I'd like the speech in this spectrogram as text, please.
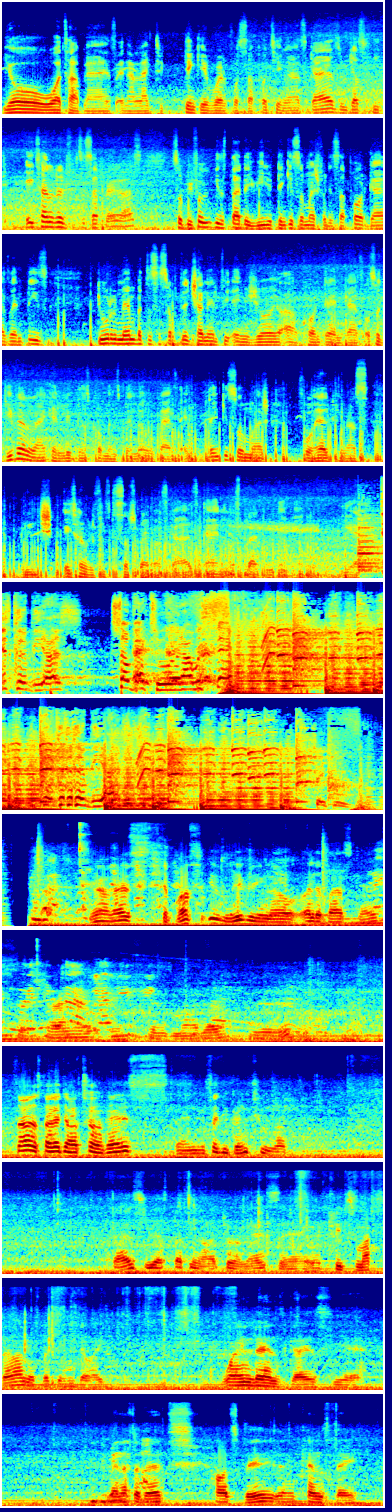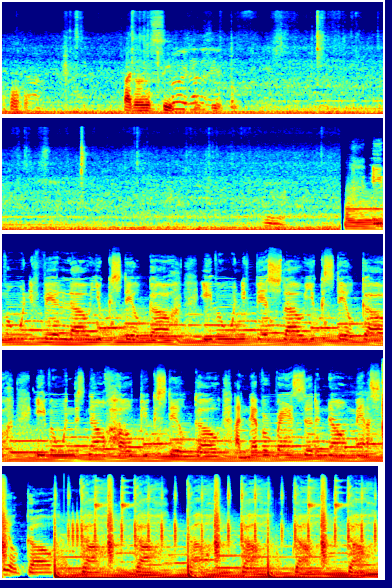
Yo, what's up, guys? And I'd like to thank everyone for supporting us, guys. We just hit 850 subscribers. So before we can start the video, thank you so much for the support, guys. And please do remember to subscribe to the channel if you enjoy our content, guys. Also, give a like and leave those comments below, guys. And thank you so much for helping us reach 850 subscribers, guys. And let's start with the video. Yeah. This could be us. So back to what I was saying. Yeah, guys, the bus is leaving now on the bus, guys. His mother. So I started our tour, guys, and we said you're going to. Uh, guys, we are starting our tour, guys. Uh, trips marked down. We're starting the like winelands, guys. Yeah. Then after oh. that, Hout Bay and Camps Bay. but we'll see. Oh, we'll see. Hmm. Even when you feel low, you can still go. Even when you feel slow, you can still go. Even when there's no hope, you can still go. I never answer to no, man, I still go. Go, go, go, go, go, go, go, go,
